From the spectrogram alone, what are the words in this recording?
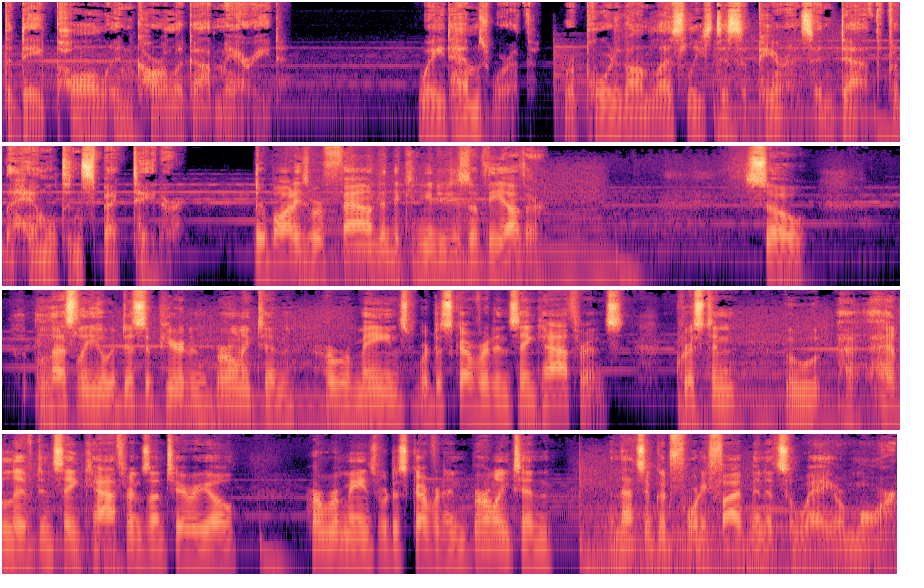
the day Paul and Karla got married. Wade Hemsworth reported on Leslie's disappearance and death for the Hamilton Spectator. Their bodies were found in the communities of the other. So, Leslie, who had disappeared in Burlington, her remains were discovered in St. Catharines. Kristen, who had lived in St. Catharines, Ontario, her remains were discovered in Burlington, and that's a good 45 minutes away or more.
